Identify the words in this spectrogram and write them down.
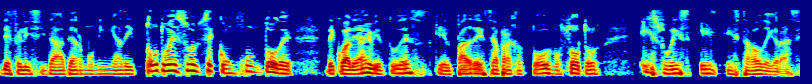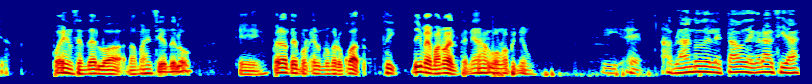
de felicidad, de armonía, de todo eso, ese conjunto de, de cualidades y virtudes que el Padre desea para todos nosotros, eso es el estado de gracia. Puedes encenderlo, nada más enciéndelo. Eh, espérate el número 4. Sí, dime Manuel, ¿tenías alguna opinión? Sí, eh, hablando del estado de gracia,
